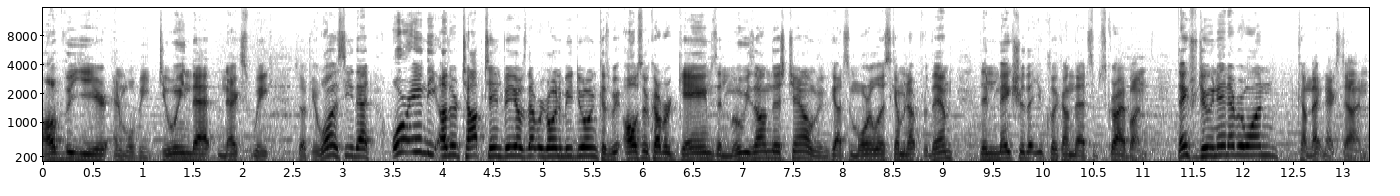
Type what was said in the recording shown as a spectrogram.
of the year, and we'll be doing that next week. So if you want to see that, or in the other top 10 videos that we're going to be doing, because we also cover games and movies on this channel, we've got some more lists coming up for them, then make sure that you click on that subscribe button. Thanks for tuning in, everyone. Come back next time.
